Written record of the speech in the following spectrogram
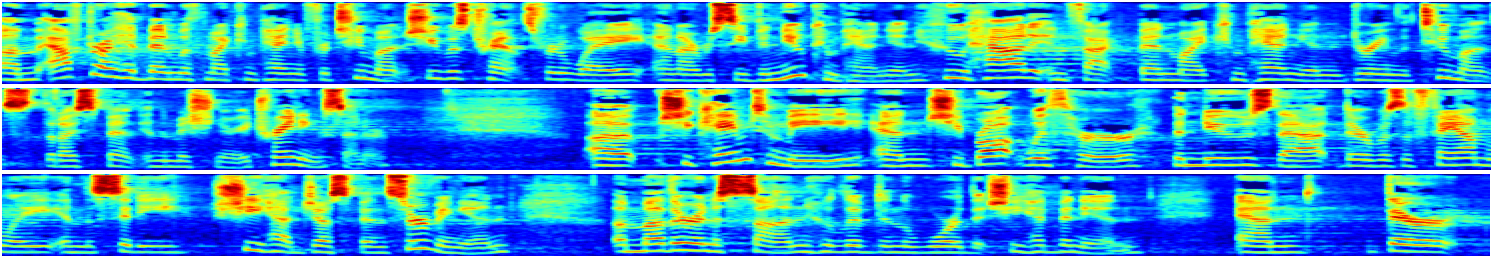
Um, after I had been with my companion for two months, she was transferred away, and I received a new companion who had, in fact, been my companion during the two months that I spent in the missionary training center. Uh, she came to me and she brought with her the news that there was a family in the city she had just been serving in, a mother and a son who lived in the ward that she had been in, and their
